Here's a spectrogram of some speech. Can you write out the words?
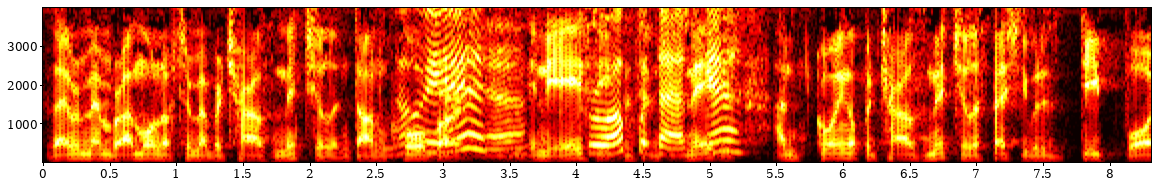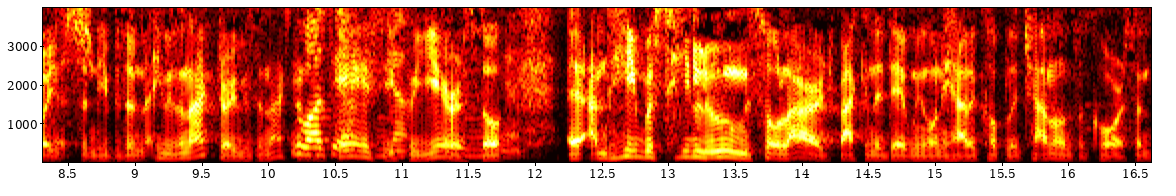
Because I remember, I'm old enough to remember Charles Mitchell and Don Oh, Cockburn yes. in the 80s, Grew up the with 70s that, and 80s. yeah. And growing up with Charles Mitchell, especially with his deep voice, and he was an, he was an actor, he was an actor He was, in yeah, theatre yeah. for years. So, uh, and he was, he loomed so large back in the day when we only had a couple of channels, of course. And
